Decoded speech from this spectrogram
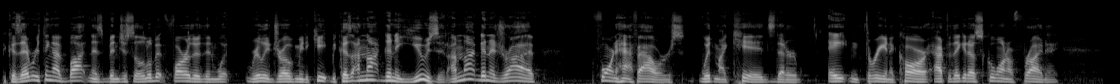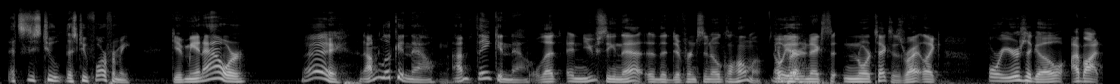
because everything I've bought has been just a little bit farther than what really drove me to keep. Because I'm not going to use it. I'm not going to drive four and a half hours with my kids that are eight and three in a car after they get out of school on a Friday. That's just too. That's too far for me. Give me an hour, Hey, I'm looking now. Mm-hmm. I'm thinking now. Well, that and you've seen that in the difference in Oklahoma Oh, compared yeah. to next North Texas, right? Like four years ago, I bought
